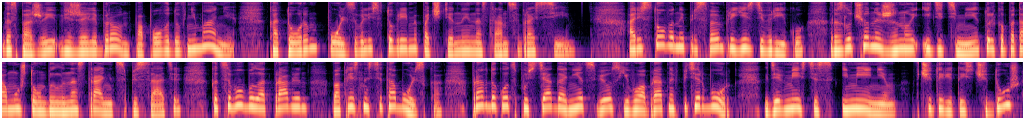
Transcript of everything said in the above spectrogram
госпожи Вижели Брон по поводу внимания, которым пользовались в то время почтенные иностранцы в России. Арестованный при своем приезде в Ригу, разлученный с женой и детьми только потому, что он был иностранец и писатель, Коцебу был отправлен в окрестности Тобольска. Правда, год спустя гонец вез его обратно в Петербург, где вместе с имением в 4000 душ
